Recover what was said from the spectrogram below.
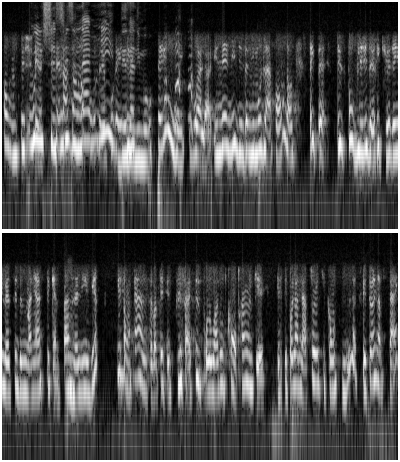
faune. tu sais, je Oui, je fais suis une pour- amie pour des animaux. Oui, voilà, une amie des animaux de la faune. Donc, euh, c'est pas obligé de récurer tu d'une manière stick and pan Mm. les vitres. S'ils sont calmes, ça va peut-être être plus facile pour l'oiseau de comprendre que, que c'est pas la nature qui continue, là, que c'est un obstacle.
